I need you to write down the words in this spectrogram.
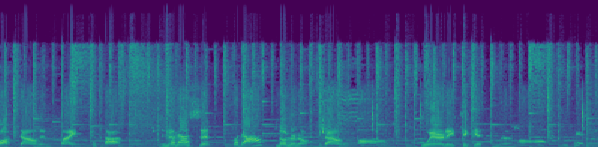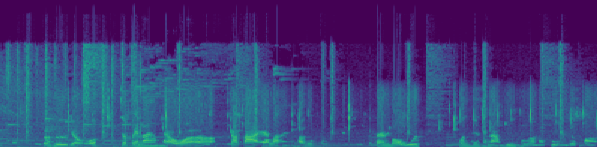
walk down and find Qatar. And Go then down? we'll sit. โกดาว No, no, no. Down อ๋อ where they ticket. No? อ๋อโอเค ก็คือเดี๋ยวจะไปนั่งแถวอ่ากาตาแอร์ไลน์นะคะทุกคนแฟนบอกอุ้ยคนที่สนามบินของเรามาคุมเยอะมาก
